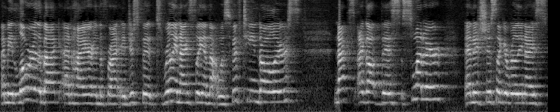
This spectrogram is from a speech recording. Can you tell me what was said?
I mean lower in the back and higher in the front. It just fits really nicely and that was $15. Next I got this sweater and it's just like a really nice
